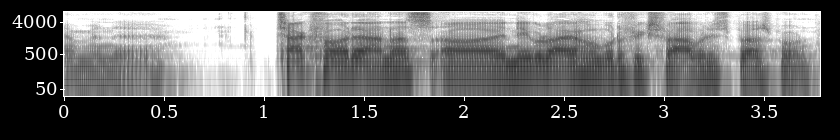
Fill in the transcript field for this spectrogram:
Jamen, øh, tak for det, Anders. Og Nikolaj, jeg håber, du fik svar på dit spørgsmål.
